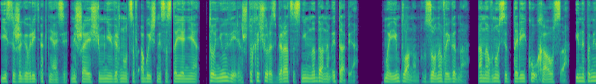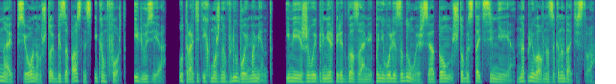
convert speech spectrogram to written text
Если же говорить о князе, мешающем мне вернуться в обычное состояние, то не уверен, что хочу разбираться с ним на данном этапе. Моим планам зона выгодна. Она вносит талику хаоса и напоминает псионам, что безопасность и комфорт – иллюзия. Утратить их можно в любой момент. Имея живой пример перед глазами, поневоле задумаешься о том, чтобы стать сильнее, наплевав на законодательство.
